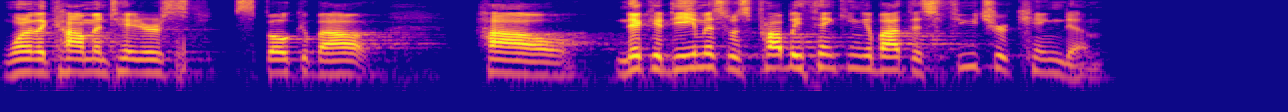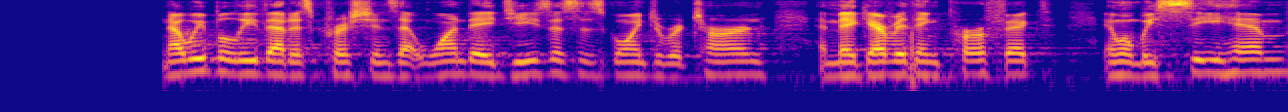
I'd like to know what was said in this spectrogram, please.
one of the commentators spoke about how Nicodemus was probably thinking about this future kingdom. Now, we believe that as Christians, that one day Jesus is going to return and make everything perfect. And when we see him,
